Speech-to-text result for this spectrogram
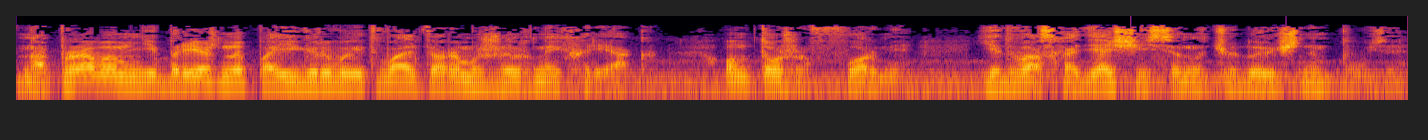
На правом небрежно поигрывает вальтером жирный хряк. Он тоже в форме, едва сходящийся на чудовищном пузе.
